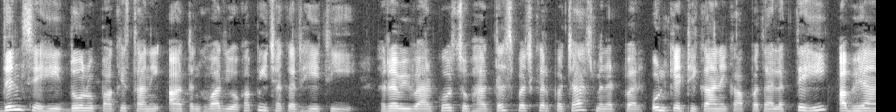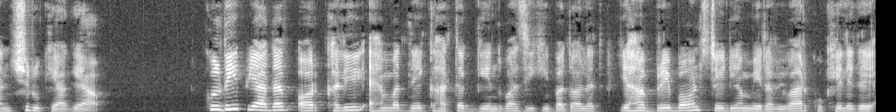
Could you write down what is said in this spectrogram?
दिन से ही दोनों पाकिस्तानी आतंकवादियों का पीछा कर रही थी। रविवार को सुबह दस बजकर पचास मिनट पर उनके ठिकाने का पता लगते ही अभियान शुरू किया गया। कुलदीप यादव और खलील अहमद ने घातक गेंदबाजी की बदौलत यहाँ ब्रेबॉन स्टेडियम में रविवार को खेले गए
